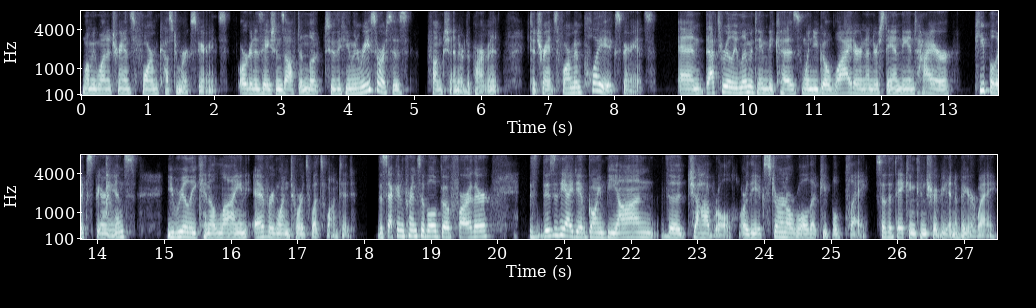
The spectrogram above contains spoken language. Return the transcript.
when we want to transform customer experience. Organizations often look to the human resources function or department to transform employee experience. And that's really limiting because when you go wider and understand the entire people experience, you really can align everyone towards what's wanted. The second principle, go farther. This is the idea of going beyond the job role or the external role that people play so that they can contribute in a bigger way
